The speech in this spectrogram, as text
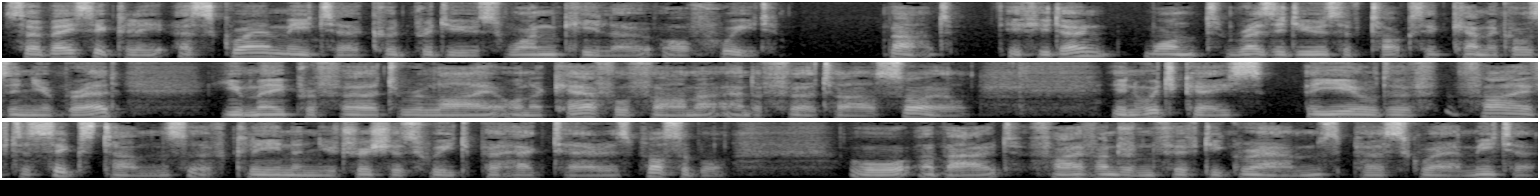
So basically, a square metre could produce 1 kilo of wheat. But if you don't want residues of toxic chemicals in your bread, you may prefer to rely on a careful farmer and a fertile soil, in which case a yield of 5 to 6 tonnes of clean and nutritious wheat per hectare is possible, or about 550 grams per square metre.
